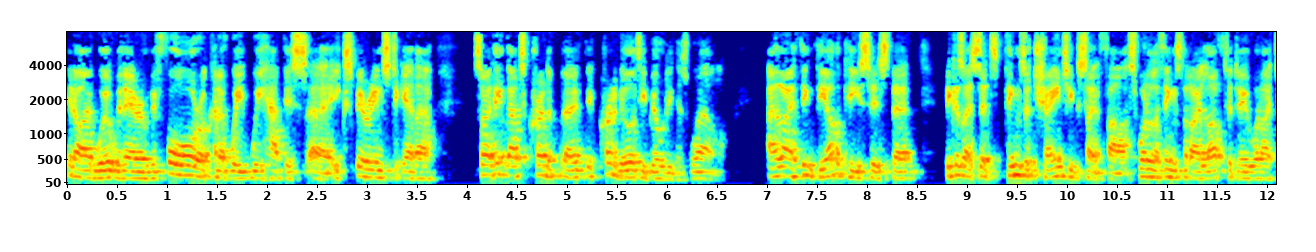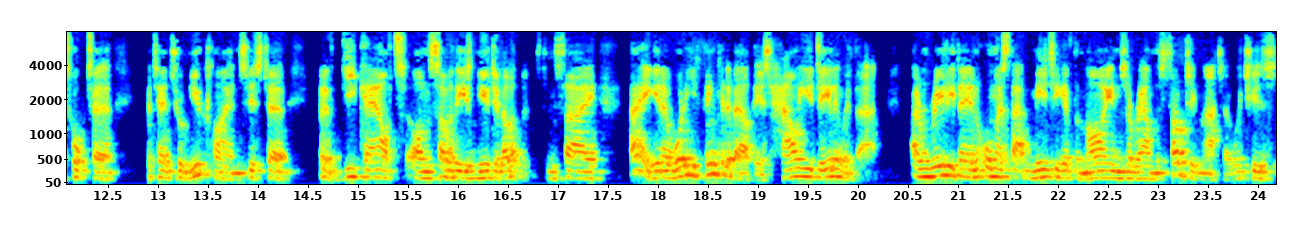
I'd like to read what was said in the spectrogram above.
you know, I've worked with Aaron before, or kind of we, we had this uh, experience together. So I think that's credi- uh, credibility building as well. And I think the other piece is that because I said things are changing so fast, one of the things that I love to do when I talk to potential new clients is to kind of geek out on some of these new developments and say, hey, you know, what are you thinking about this? How are you dealing with that? And really then almost that meeting of the minds around the subject matter, which is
